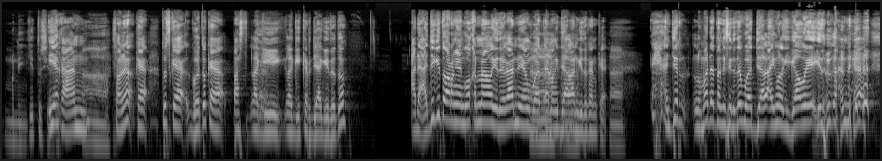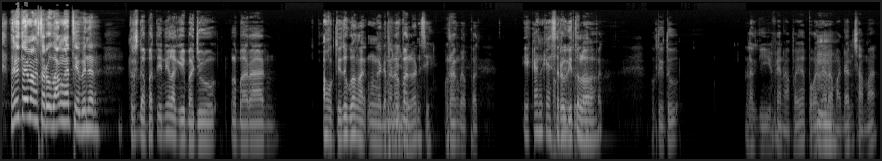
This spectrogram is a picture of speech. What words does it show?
mending gitu sih. iya kan Ah. soalnya kayak terus kayak gue tuh kayak pas lagi lagi kerja gitu tuh ada aja gitu orang yang gue kenal gitu kan yang buat Ah, emang jalan ah. gitu kan kayak Ah. eh anjir lu mah datang ke sini tuh buat jalan aing lagi gawe gitu kan ya tapi itu emang seru banget ya bener Terus dapat ini lagi baju lebaran. Oh, waktu itu gue gak, nggak Nggak dapet. duluan sih. Orang dapat. Iya kan kayak Waktu seru itu gitu loh. dapet. Waktu itu lagi event apa ya? Pokoknya Hmm. Ramadan sama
